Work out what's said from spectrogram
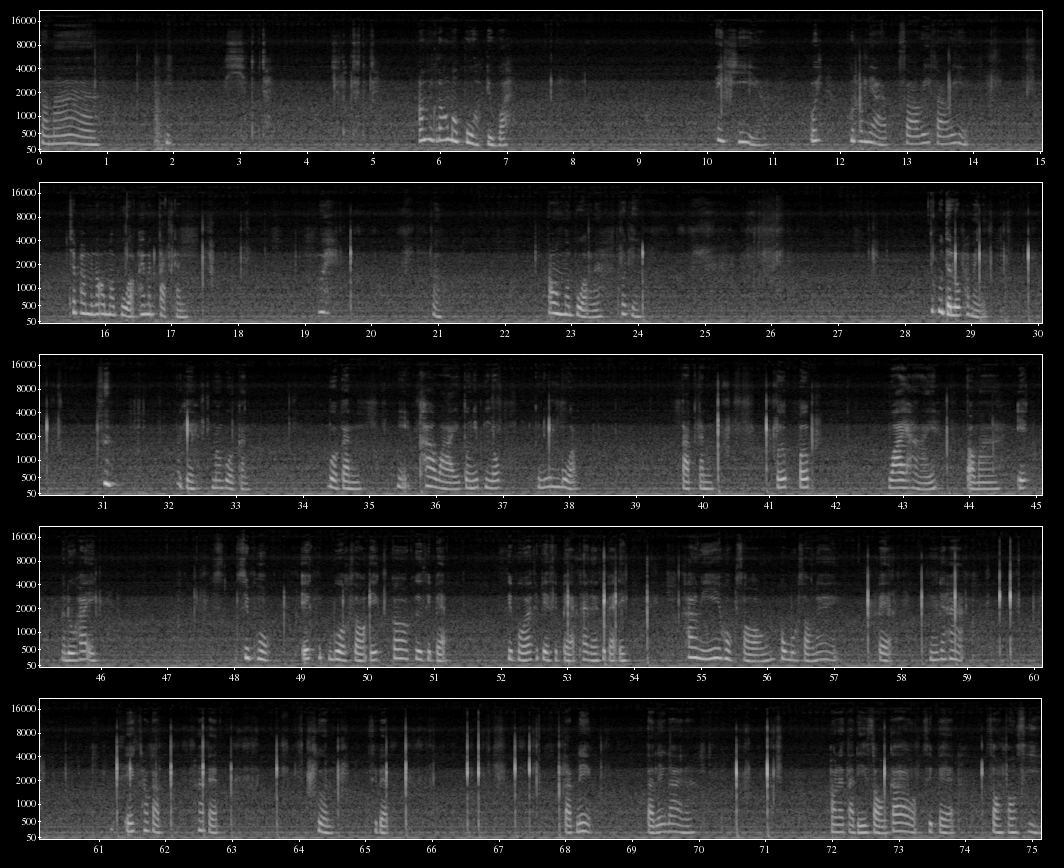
ต่อมาเหี้ยตกใจเหี้ยตกใจตกใจเอ้า มันก็ต้องมาบวกดิวะ ไอ้เหี้ยอุ้ยพูดคำหยาบ sorry sorry ใช่ปะมันต้องเอามาบวกให้มันตัดกันเฮ้ยเออต้องเอามาบวกนะโทษทีที่กูจะลบทำไมเนี่ยโอเค มาบวกกัน บวกกัน นี่ค่า y ตรงนี้เป็นลบ ตรงนี้เป็นบวก ตัดกันปึ๊บปึ๊บ y หาย ต่อมา x มาดูค่า x สิบหก x บวกสอง x ก็คือสิบแปดสิบหกและสิบเจ็ดสิบแปดใช่แล้วสิบแปด x ข้างนี้หกสองหกบวกสองได้แปดอันนี้ได้ห้า x เท่ากับห้าแปดส่วน สิบแปดตัดเลข ตัดเลขได้นะ เอาอะไรตัดดีสองเก้าสิบแปดสองสองสี่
